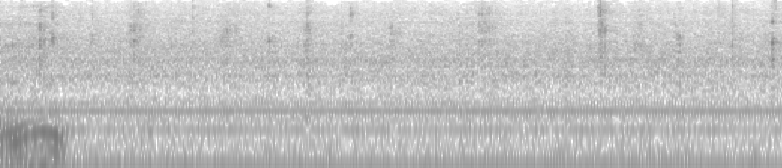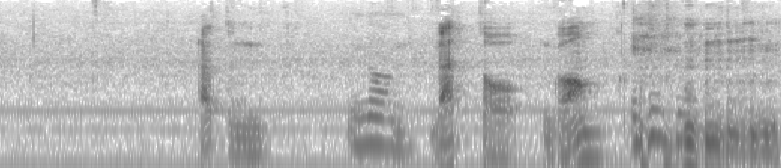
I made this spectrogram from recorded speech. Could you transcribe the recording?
んうん。あと、ゴンラット、ゴン。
